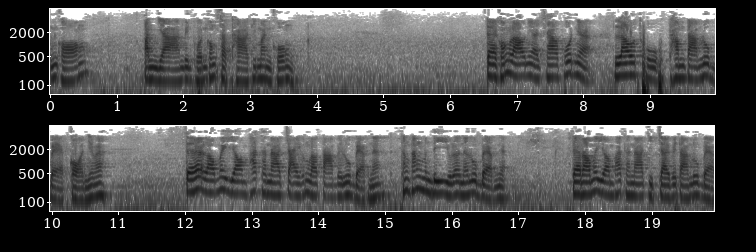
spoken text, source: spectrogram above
ลของปัญญาเป็นผลของศรัทธาที่มั่นคง แต่ของเราเนี่ย ชาวพุทธเนี่ย เราถูกทำตามรูปแบบก่อนใช่ไหมแต่เราไม่ยอมพัฒนาใจของเราตามไปรูปแบบนั้น ทั้งๆมันดีอยู่แล้วนะรูปแบบเนี่ย แต่เราไม่ยอมพัฒนาจิตใจไปตามรูปแบบ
